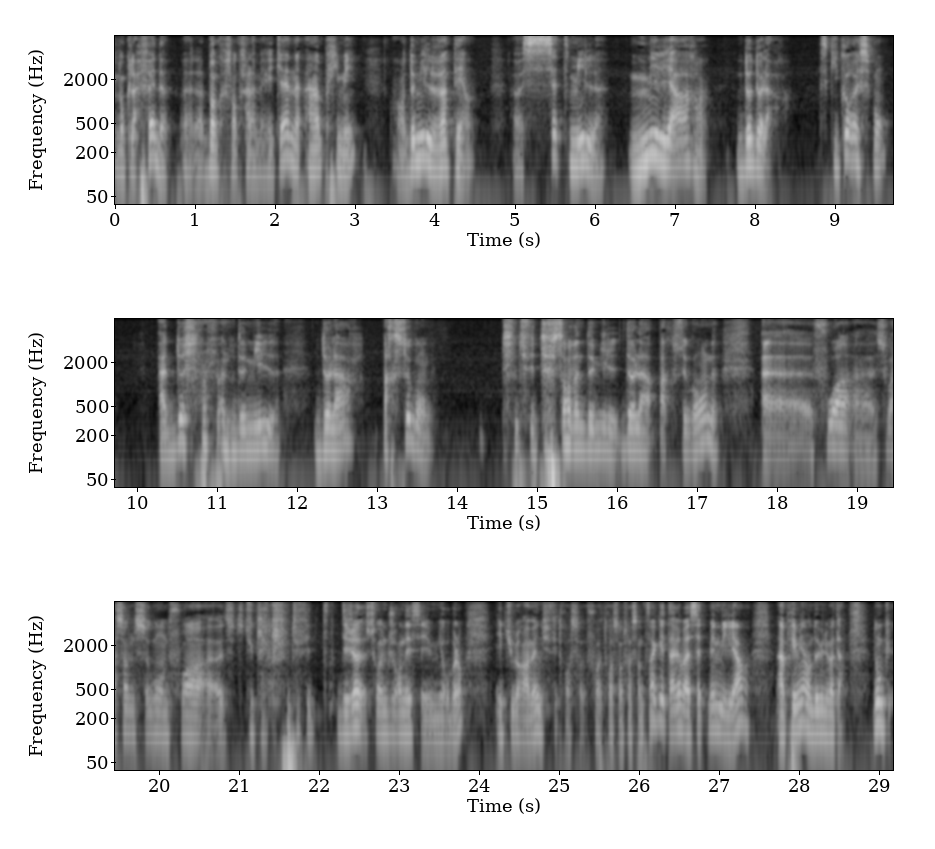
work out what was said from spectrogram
donc la Fed, la Banque Centrale Américaine, a imprimé en 2021 7000 milliards de dollars, ce qui correspond à 222 000 dollars par seconde. Tu fais 222 000 dollars par seconde, euh, fois 60 euh, secondes, fois. Euh, tu, calcules, tu fais. Déjà, sur une journée, c'est mirobolant. Et tu le ramènes, tu fais 3 fois 365 et tu arrives à 7000 milliards imprimés en 2021. Donc,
